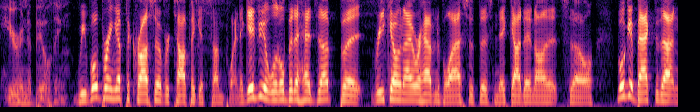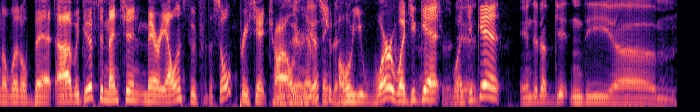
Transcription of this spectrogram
here in the building. We will bring up the crossover topic at some point. I gave you a little bit of heads up, but Rico and I were having a blast with this. Nick got in on it, so we'll get back to that in a little bit. Uh, we do have to mention Mary Ellen's Food for the Soul. Appreciate Charles and everything. yesterday. Oh, you were. What'd you get? sure What'd you get? Ended up getting the um,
